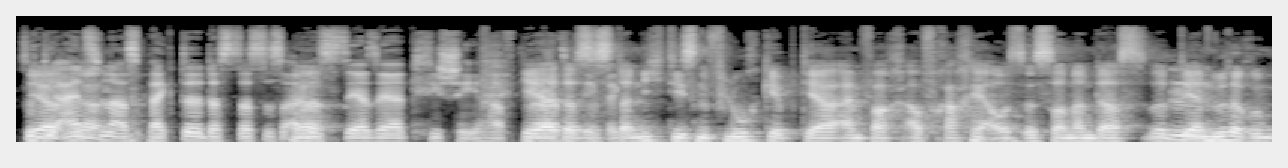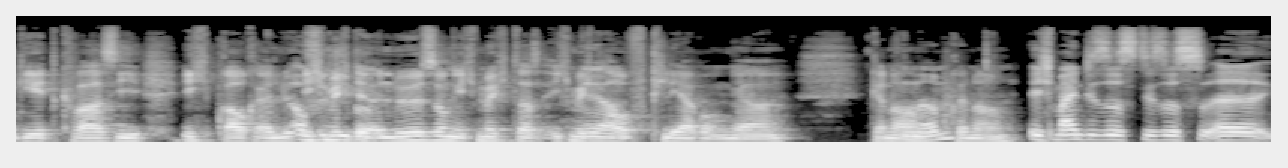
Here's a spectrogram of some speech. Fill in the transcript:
so Ja, die ja. einzelnen Aspekte, das, das ist alles sehr, sehr klischeehaft. ne? Ja, Also dass es der- dann nicht diesen Fluch gibt, der einfach auf Rache aus ist, sondern dass der Mhm. nur darum geht, quasi, ich brauche Erlö Auf ich möchte. Erlösung, ich möchte das, ich möchte Ja. Aufklärung, ja. Genau, Ne? genau. Ich meine, dieses, dieses, äh,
